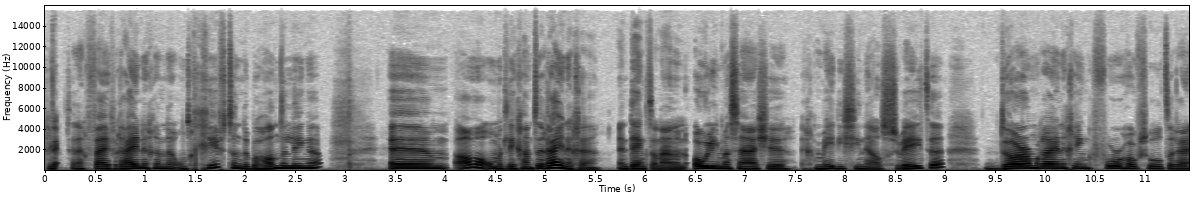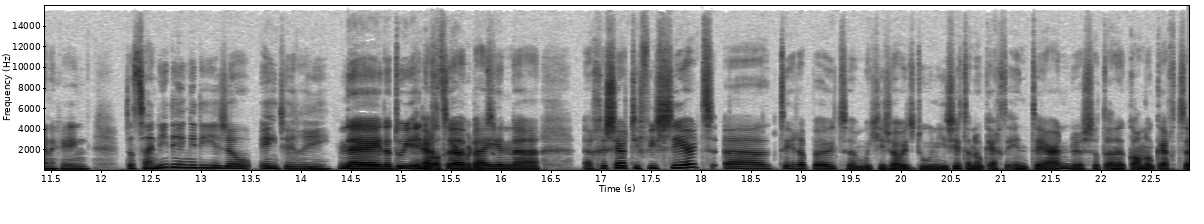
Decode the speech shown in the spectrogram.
Het zijn echt vijf reinigende, ontgiftende behandelingen. Um, allemaal om het lichaam te reinigen. En denk dan aan een oliemassage, echt medicinaal zweten, darmreiniging, voorhoofdholtereiniging. Dat zijn die dingen die je zo 1, 2, 3 Nee, dat doe je echt uh, bij een uh, gecertificeerd uh, therapeut. moet je zoiets doen. Je zit dan ook echt intern. Dus dat, en dat kan ook echt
